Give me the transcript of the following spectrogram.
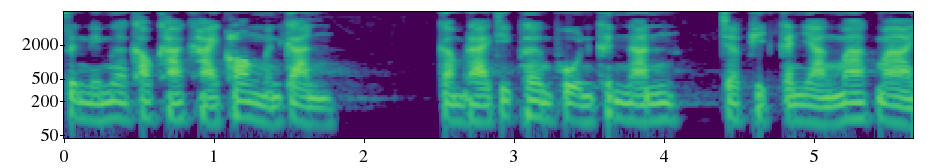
ซึ่งในเมื่อเขาค้าขายคล่องเหมือนกันกำไรที่เพิ่มพูนขึ้นนั้นจะผิดกันอย่างมากมาย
